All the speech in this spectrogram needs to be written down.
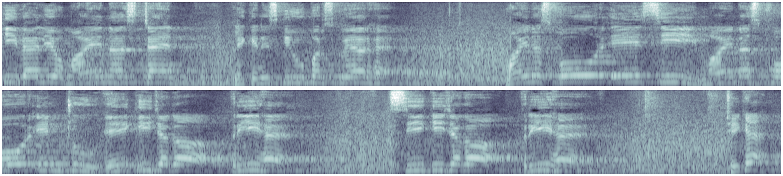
की वैल्यू माइनस टेन लेकिन इसके ऊपर स्क्वेयर है। Minus four A C minus four into A की जगह थ्री है। सी की जगह थ्री है, ठीक है?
